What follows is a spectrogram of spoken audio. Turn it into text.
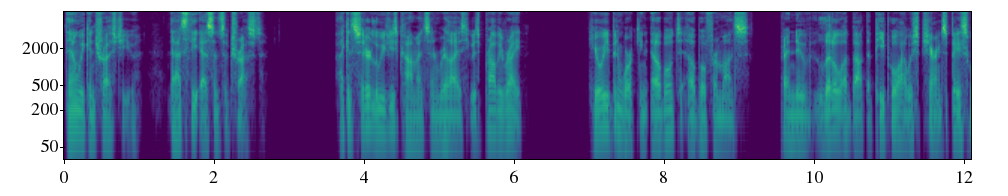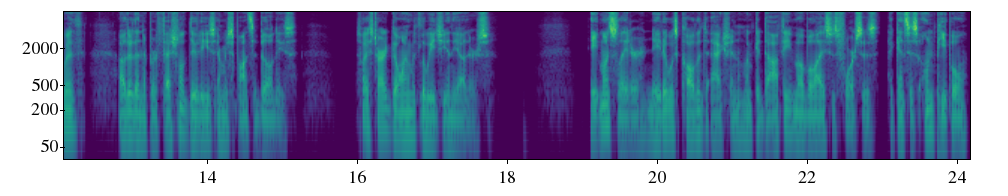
Then we can trust you. That's the essence of trust. I considered Luigi's comments and realized he was probably right. Here we'd been working elbow to elbow for months, but I knew little about the people I was sharing space with other than their professional duties and responsibilities. So I started going with Luigi and the others. Eight months later, NATO was called into action when Gaddafi mobilized his forces against his own people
